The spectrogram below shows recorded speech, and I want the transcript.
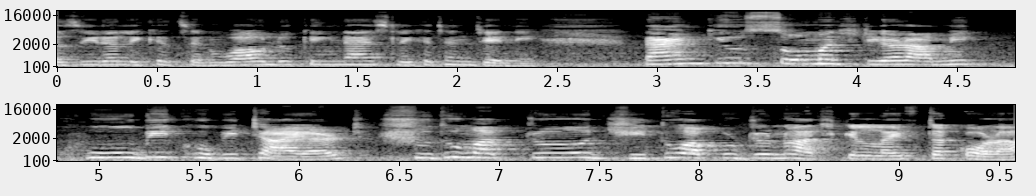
আজিরা লিখেছেন। ওয়াও লুকিং নাইস লিখেছেন Jenny. Thank you so much dear আমি খুবই খুবই টায়ার্ড শুধুমাত্র জিতু আপুর জন্য আজকের লাইফটা করা।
